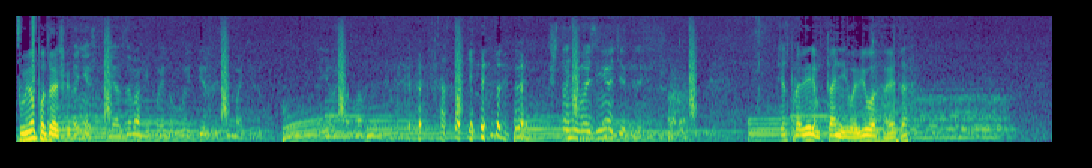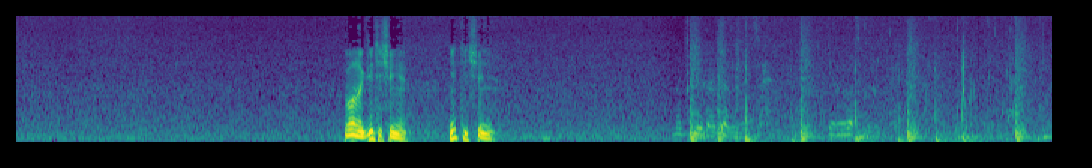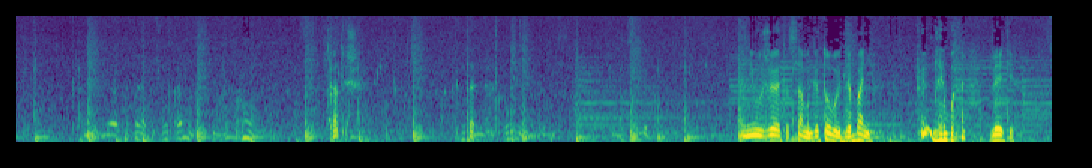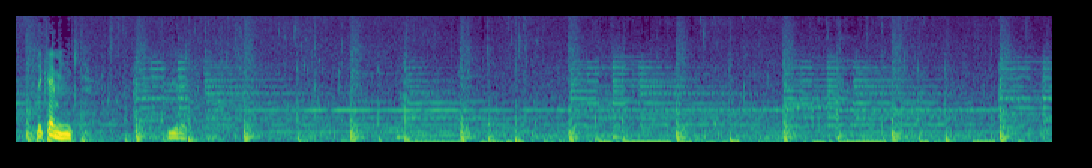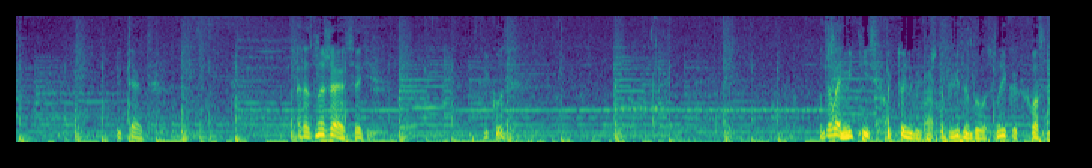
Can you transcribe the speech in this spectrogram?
Мы отплывем подальше. Конечно, я за вами пойду, вы первый снимайте. А я уже подловлю. Остатки подбирать. Что не возьмете, блядь? Сейчас проверим. Таня ловила, а это... А где течение? Нет течения. Уже это самое готовы для бани. Для, для этих. Для каменники. Собирать. Размножаются эти стрекозы. Ну давай, метнись хоть кто-нибудь, чтобы видно было. Смотри, как классно.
